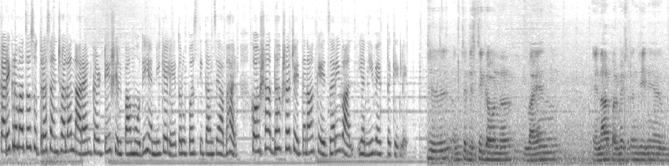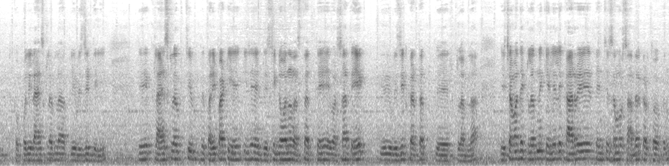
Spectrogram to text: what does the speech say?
कार्यक्रमाचं सूत्रसंचालन नारायण कर्टे शिल्पा मोदी यांनी केले. तर उपस्थितांचे आभार कोषाध्यक्ष चेतना केजरीवाल यांनी व्यक्त केले. आमचे district governor lion N R परमेश्वरनजीने खोपोली लायन्स क्लबला आपली व्हिजिट दिली. ते एक लायन्स क्लबची परिपाटी आहे की जे डिस्ट्रिक्ट गव्हर्नर असतात ते वर्षात एक व्हिजिट करतात क्लबला ज्याच्यामध्ये क्लबने केलेले कार्य त्यांच्यासमोर सादर करतो आपण.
